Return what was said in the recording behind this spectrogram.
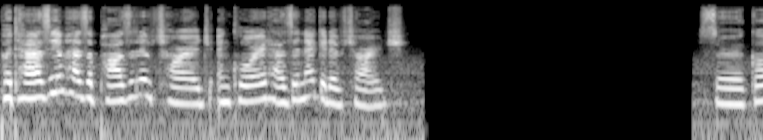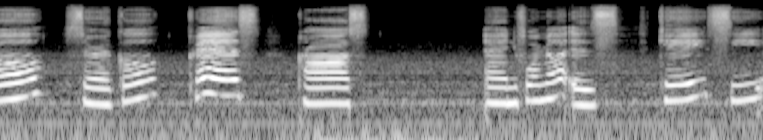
Potassium has a positive charge and chloride has a negative charge. Circle, circle, criss, cross, and your formula is KCl.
